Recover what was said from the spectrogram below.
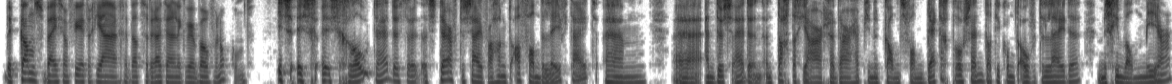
de kans bij zo'n 40-jarige dat ze er uiteindelijk weer bovenop komt? is, is, is groot. Hè? Dus de, het sterftecijfer hangt af van de leeftijd. Ehm, eh, en dus hè, de, een 80-jarige, daar heb je een kans van 30% dat die komt over te lijden. Misschien wel meer.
